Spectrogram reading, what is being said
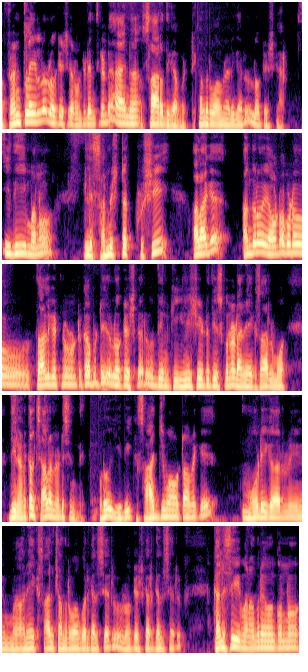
ఫ్రంట్ లైన్లో లోకేష్ గారు ఉంటాడు. ఎందుకంటే ఆయన సారథి కాబట్టి. చంద్రబాబు నాయుడు గారు లోకేష్ గారు. ఇది మనం వీళ్ళ సమిష్ట కృషి. అలాగే అందులో ఎవడో కూడా తాళి కట్టినోడు ఉంటాడు కాబట్టి లోకేష్ గారు దీనికి ఇనిషియేటివ్ తీసుకున్నాడు. అనేక సార్లు మో- దీని వెనకాల చాలా నడిచింది. ఇప్పుడు ఇది సాధ్యం అవటానికి మోడీ గారిని అనేక సార్లు చంద్రబాబు గారు కలిశారు లోకేష్ గారు కలిశారు. కలిసి మనందరం ఏమనుకున్నాం?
